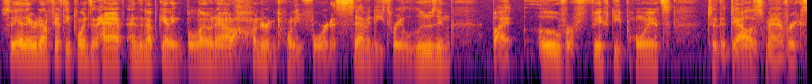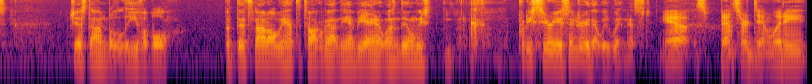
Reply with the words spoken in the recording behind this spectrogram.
So yeah, they were down 50 points at half, ended up getting blown out 124 to 73, losing by over 50 points to the Dallas Mavericks. Just unbelievable. But that's not all we have to talk about in the NBA, and it wasn't the only pretty serious injury that we witnessed. Yeah, Spencer Dinwiddie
